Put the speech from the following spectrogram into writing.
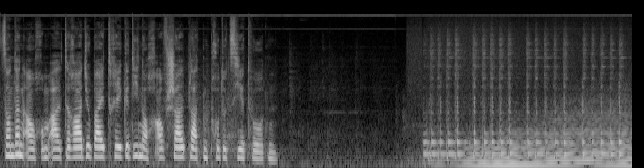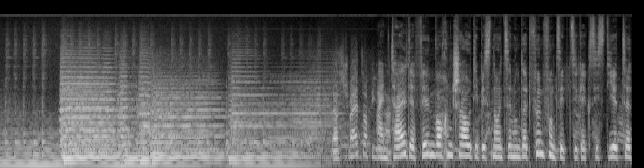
sondern auch um alte Radiobeiträge, die noch auf Schallplatten produziert wurden. Ein Teil der Filmwochenschau, die bis 1975 existierte,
